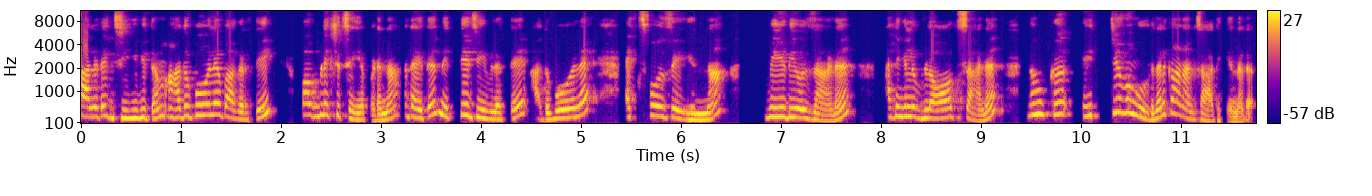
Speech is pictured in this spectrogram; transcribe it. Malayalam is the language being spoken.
ഒരാളുടെ ജീവിതം അതുപോലെ പകർത്തി പബ്ലിഷ് ചെയ്യപ്പെടുന്ന അതായത് നിത്യജീവിതത്തെ അതുപോലെ എക്സ്പോസ് ചെയ്യുന്ന വീഡിയോസ് ആണ് അല്ലെങ്കിൽ വ്ളോഗ്സ് ആണ് നമുക്ക് ഏറ്റവും കൂടുതൽ കാണാൻ സാധിക്കുന്നത്.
